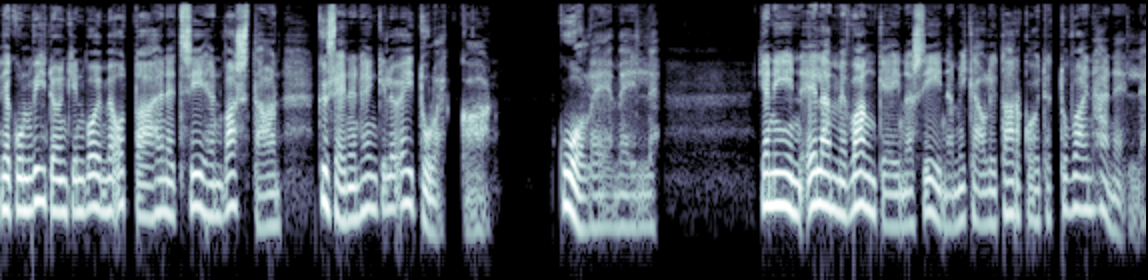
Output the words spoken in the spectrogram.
Ja kun vihdoinkin voimme ottaa hänet siihen vastaan, kyseinen henkilö ei tulekaan. Kuolee meille. Ja niin elämme vankeina siinä, mikä oli tarkoitettu vain hänelle.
